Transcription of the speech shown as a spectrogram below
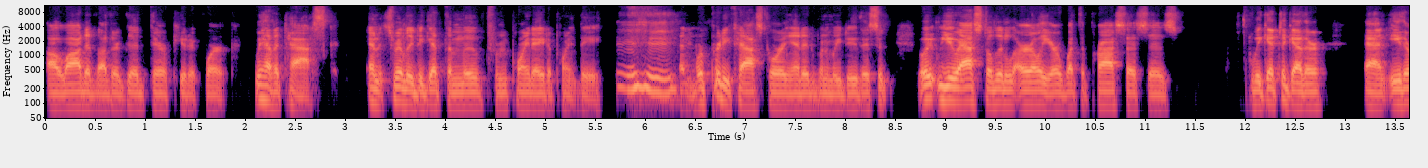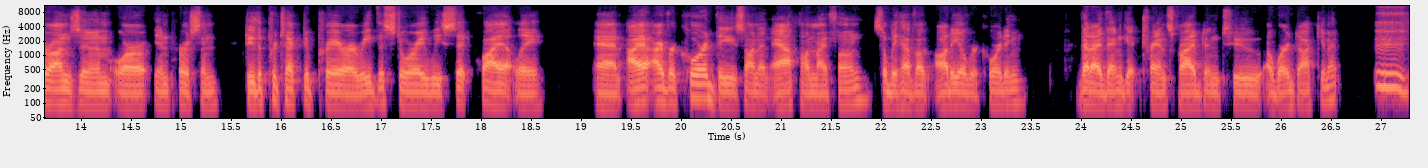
a lot of other good therapeutic work. We have a task, and it's really to get them moved from point A to point B. Mhm. And we're pretty task oriented when we do this. It, you asked a little earlier what the process is. We get together and either on Zoom or in person, do the protective prayer. I read the story. We sit quietly. And I, I record these on an app on my phone. So we have an audio recording that I then get transcribed into a Word document. Mm.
